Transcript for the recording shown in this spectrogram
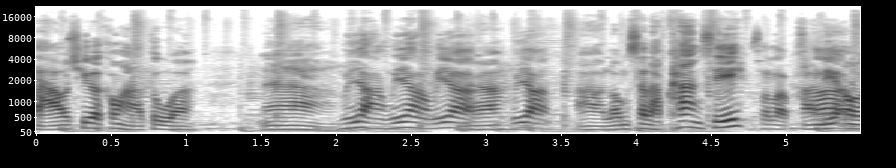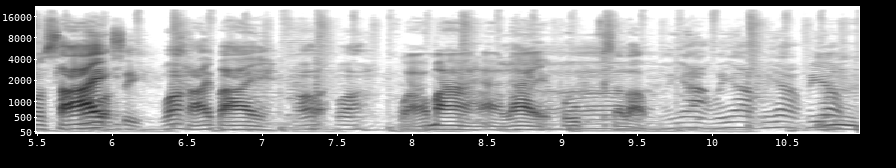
สาวเชือกเข้าหาตัวนะไม่ยากไม่ยากไม่ยากนะไม่ยากอ่าลองสลับข้างสิสลับคราวนี้เอาซ้ายเสิว่าซ้ายไปเอาว่าขวามาอ่าไล่ปุ๊บสลับไม่ยากไม่ยากไม่ยากไม่ยากอืม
